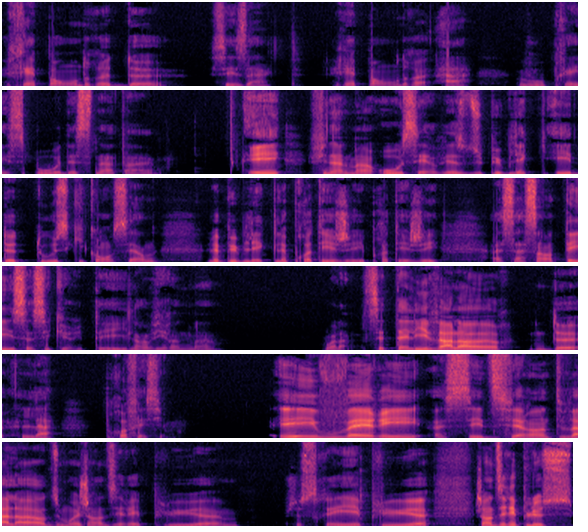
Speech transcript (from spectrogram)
répondre de ses actes, répondre à vos principaux destinataires et finalement au service du public et de tout ce qui concerne le public, le protéger, protéger euh, sa santé, sa sécurité, l'environnement. Voilà, c'était les valeurs de la profession. Et vous verrez euh, ces différentes valeurs, du moins j'en dirai plus, euh, je serai plus, euh, j'en dirai plus,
